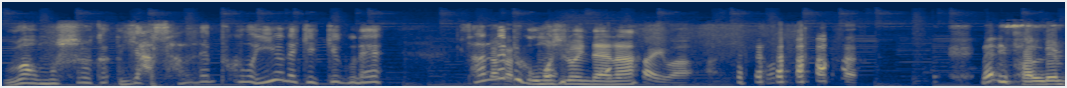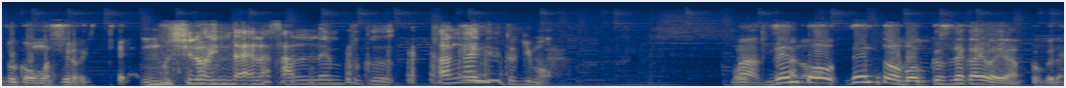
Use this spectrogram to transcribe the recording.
うわ、面白いか。いや、三連服もいいよね、結局ね。三連服面白いんだよ今な。回は、何三連服面白いって？面白いんだよな、三連服。考えてる時も。まあ全頭、全頭ボックスで買えばやん、服だ。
